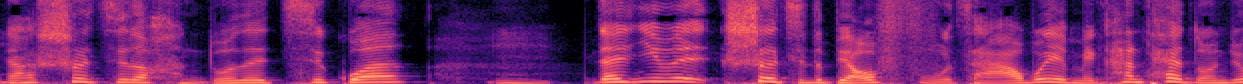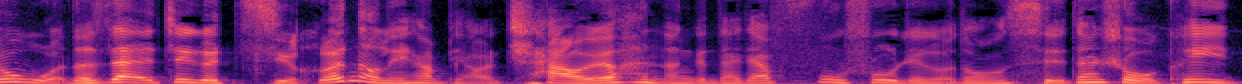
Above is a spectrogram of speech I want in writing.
然后设计了很多的机关。嗯，但因为设计的比较复杂，我也没看太懂。就我的在这个几何能力上比较差，我也很难给大家复述这个东西。但是我可以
